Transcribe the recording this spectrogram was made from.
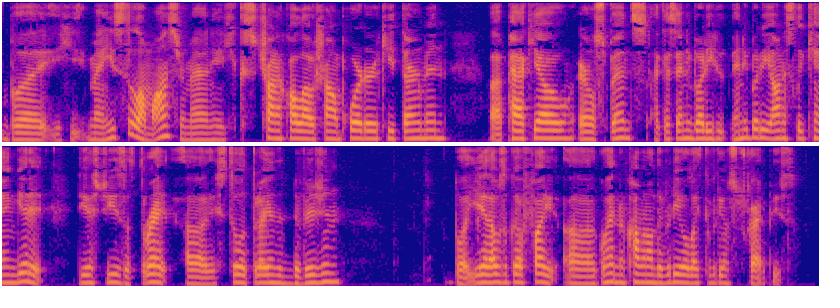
But he, man, he's still a monster, man. He's trying to call out Shawn Porter, Keith Thurman uh, Pacquiao, Errol Spence. I guess anybody who anybody honestly can get it. DSG is a threat. Uh, he's still a threat in the division. But yeah, that was a good fight. Uh, go ahead and comment on the video, like the video, and subscribe. Peace.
